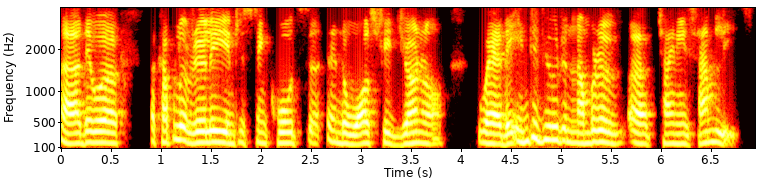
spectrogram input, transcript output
Uh, there were a couple of really interesting quotes in the Wall Street Journal where they interviewed a number of uh, Chinese families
